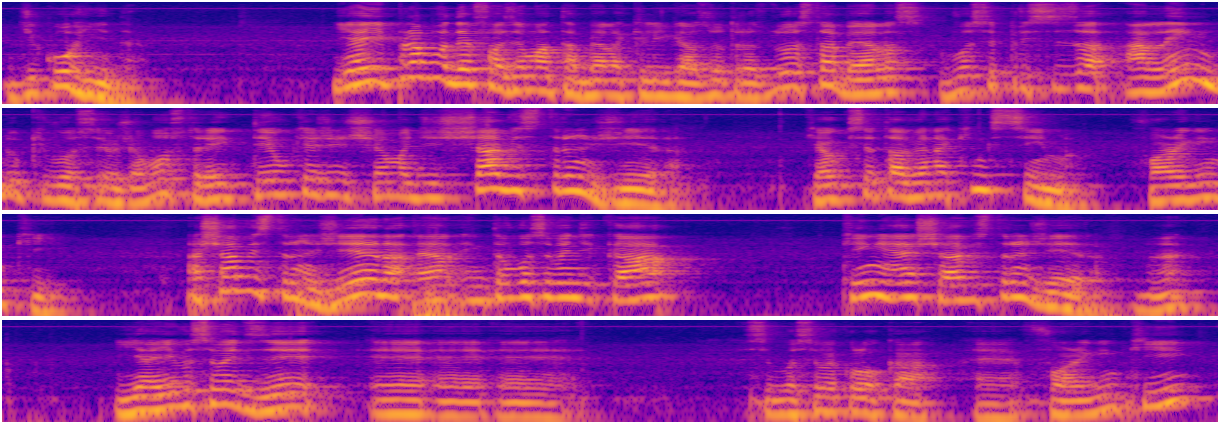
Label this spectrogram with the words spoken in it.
de corrida. E aí, para poder fazer uma tabela que liga as outras duas tabelas, você precisa, além do que você eu já mostrei, ter o que a gente chama de chave estrangeira, que é o que você está vendo aqui em cima, foreign key. A chave estrangeira, é, então você vai indicar quem é chave estrangeira, né? E aí você vai dizer, é, é, é se você vai colocar é, foreign key,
